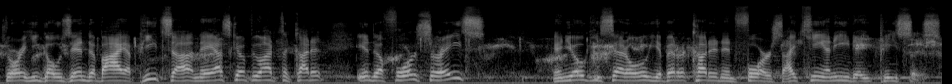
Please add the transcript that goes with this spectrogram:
story. He goes in to buy a pizza and they ask him if he wants to cut it into fourths or eighths. And Yogi said, Oh, you better cut it in fourths. I can't eat eight pieces.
